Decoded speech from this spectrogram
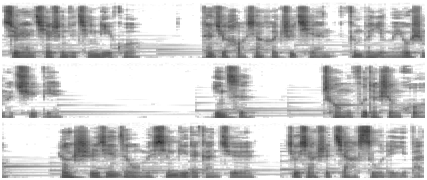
虽然切身的经历过，但却好像和之前根本也没有什么区别。因此，重复的生活，让时间在我们心里的感觉就像是加速了一般。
